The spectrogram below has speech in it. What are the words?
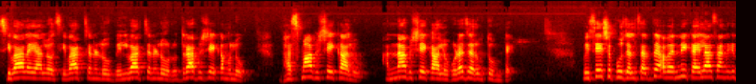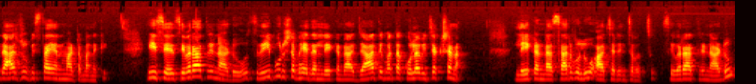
శివాలయాల్లో శివార్చనలు బిల్వార్చనలు రుద్రాభిషేకములు భస్మాభిషేకాలు అన్నాభిషేకాలు కూడా జరుగుతూ ఉంటాయి. విశేష పూజలు సర్దు అవన్నీ కైలాసానికి దారి చూపిస్తాయి అన్నమాట మనకి. ఈ శి- శివరాత్రి నాడు స్త్రీ పురుష భేదం లేకుండా జాతి మత కుల విచక్షణ లేకుండా సర్వులు ఆచరించవచ్చు. శివరాత్రి నాడు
